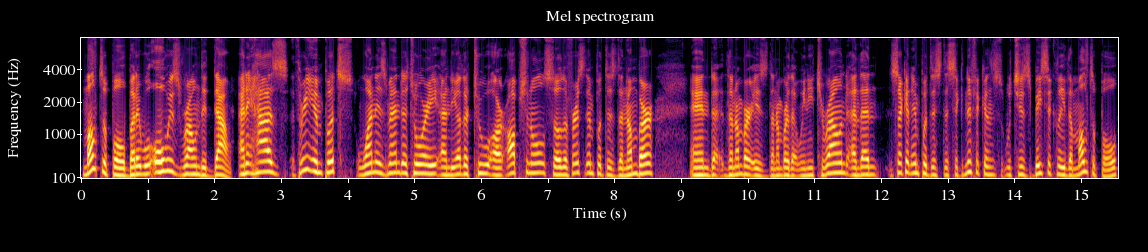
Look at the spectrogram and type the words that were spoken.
multiple, but it will always round it down. And it has three inputs. One is mandatory and the other two are optional. So the first input is the number and the number is the number that we need to round. And then second input is the significance which is basically the multiple.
